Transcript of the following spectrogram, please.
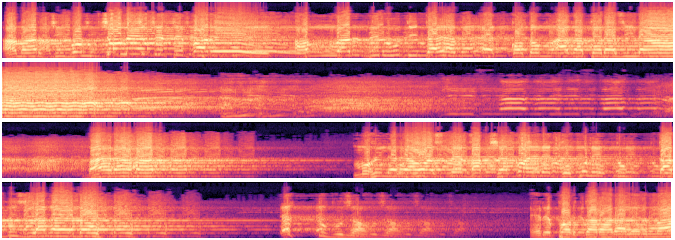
আমার জীবন চলে যেতে পারে। আল্লাহর বিরোধিতায় আমি এক কদম আগাতে রাজি না। মহিলার আওয়াজ পেয়ে বাচ্চা কয়ের গোপনে একটু তাবিজ লাগায় দাও। একটু বুঝাও। এরে পর্দার আড়ালের মা,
